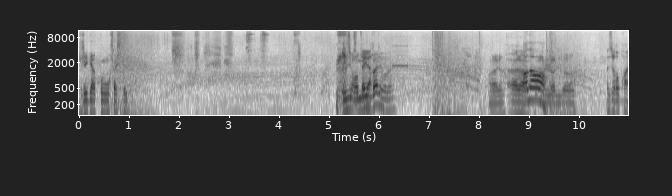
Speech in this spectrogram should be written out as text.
je les garde pour mon fast cut. Vas-y, remets une balle. Voilà. Alors, Oh non Oh. Vas-y, reprends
